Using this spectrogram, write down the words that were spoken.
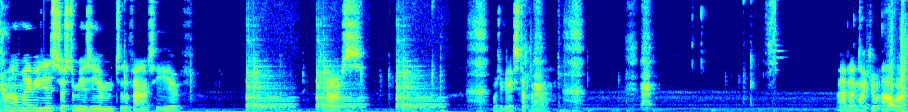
Well, maybe it is just a museum to the vanity of Karras. Why's it getting stuck on there? I don't like your artwork.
